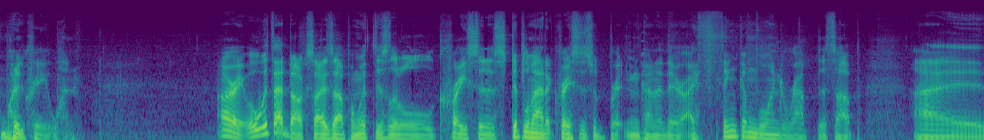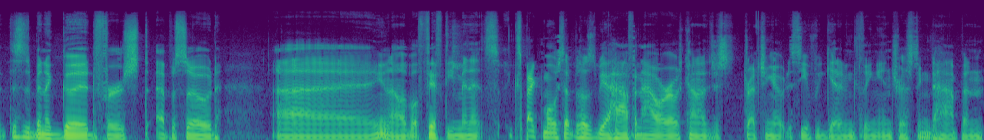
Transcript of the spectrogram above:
what a great one. All right. Well, with that dock size up and with this little crisis, diplomatic crisis with Britain kind of there, I think I'm going to wrap this up. Uh, this has been a good first episode. Uh, you know, about 50 minutes. Expect most episodes to be a half an hour. I was kind of just stretching out to see if we get anything interesting to happen.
